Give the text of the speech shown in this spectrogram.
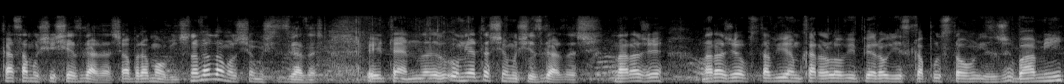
kasa musi się zgadzać, Abramowicz, no wiadomo, że się musi zgadzać. Y, Ten, u mnie też się musi zgadzać. Na razie, na razie obstawiłem Karolowi pierogi z kapustą i z grzybami,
